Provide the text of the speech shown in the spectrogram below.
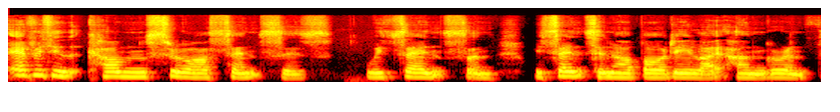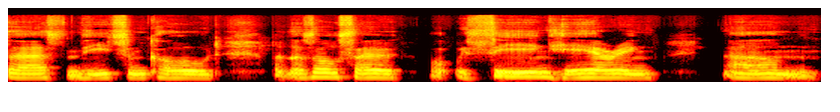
everything that comes through our senses. We sense and we sense in our body like hunger and thirst and heat and cold, but there's also what we're seeing, hearing, um,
